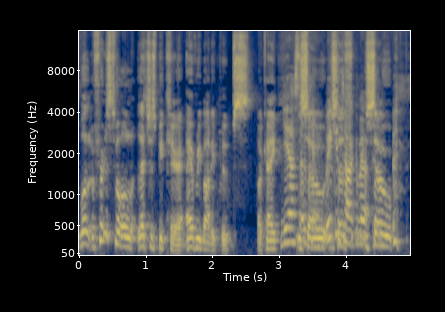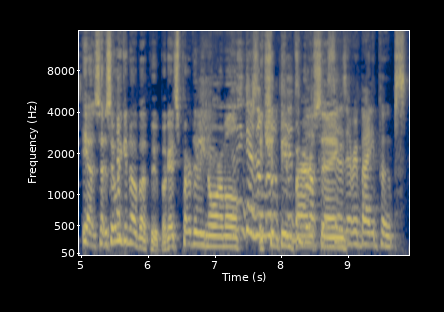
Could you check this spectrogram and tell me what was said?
well. First of all, let's just be clear. Everybody poops. Okay. Yes. Okay. So we can so, talk about. So poop. yeah. So, so we can know about poop. Okay. It's perfectly normal. I think there's a it little kids book that says everybody poops.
